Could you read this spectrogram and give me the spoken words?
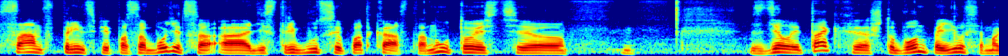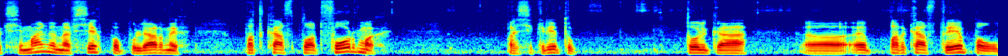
сам, в принципе, позаботится о дистрибуции подкаста. Ну, то есть э, сделай так, чтобы он появился максимально на всех популярных подкаст-платформах. По секрету, только э, подкасты Apple,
